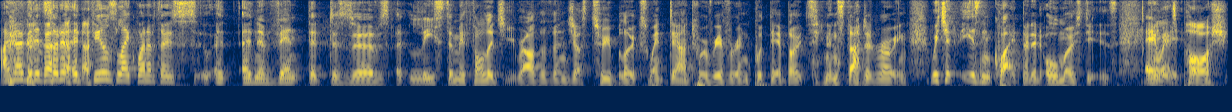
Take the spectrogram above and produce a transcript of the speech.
I know, but it sort of it feels like one of those uh, an event that deserves at least a mythology rather than just two blokes went down to a river and put their boats in and started rowing, which it isn't quite, but it almost is. Anyway, well, it's posh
